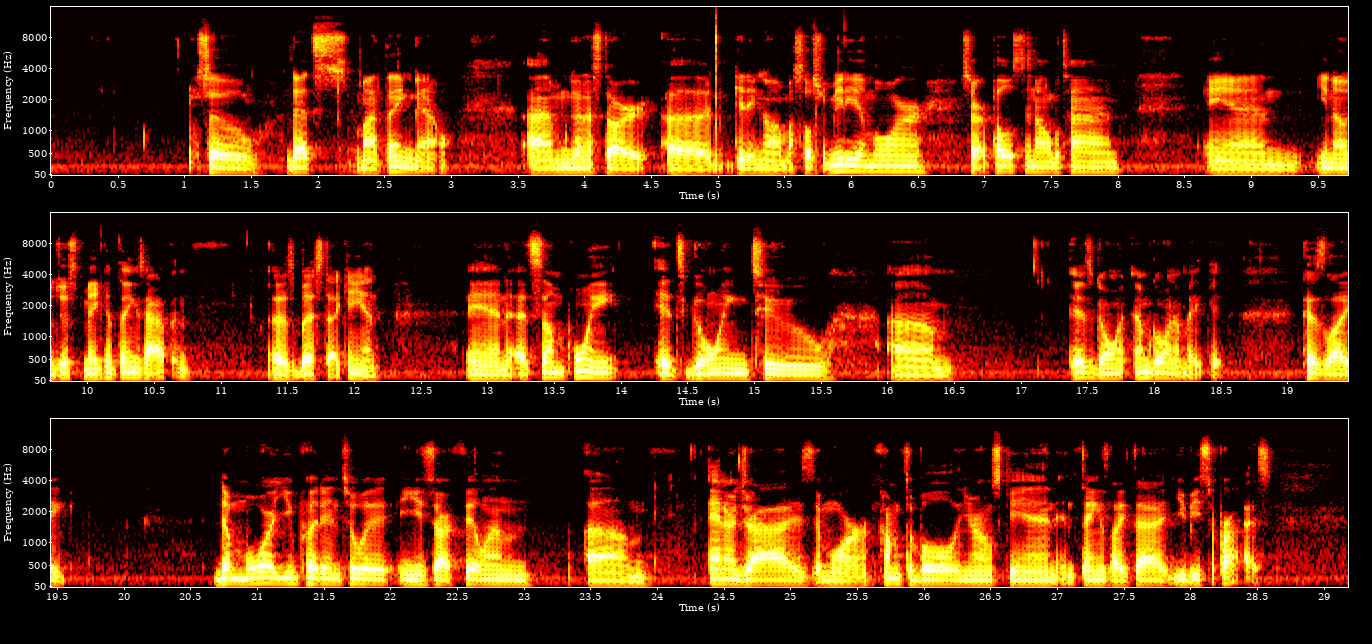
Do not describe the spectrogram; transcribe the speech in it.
So that's my thing now. I'm gonna start uh, getting on my social media more, start posting all the time, and you know just making things happen as best I can. And at some point, it's going to, um, it's going. I'm going to make it because like the more you put into it and you start feeling um, energized and more comfortable in your own skin and things like that, you'd be surprised.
